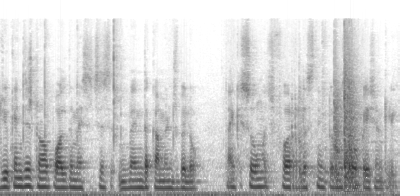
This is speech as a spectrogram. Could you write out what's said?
you can just drop all the messages in the comments below. Thank you so much for listening to me so patiently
